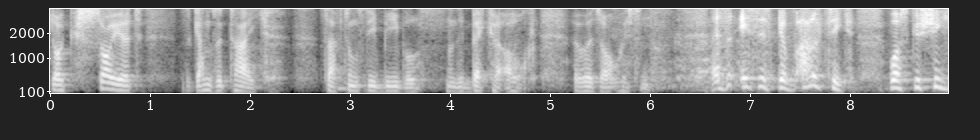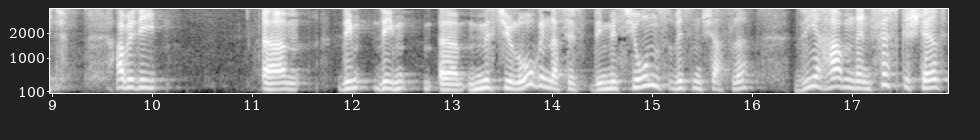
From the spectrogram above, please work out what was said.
durchsäuert das ganze Teig, sagt uns die Bibel und der Bäcker auch, er wird es auch wissen. Also es ist gewaltig, was geschieht. Aber die, ähm, die, die äh, Missiologen, das ist die Missionswissenschaftler, Sie haben dann festgestellt,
